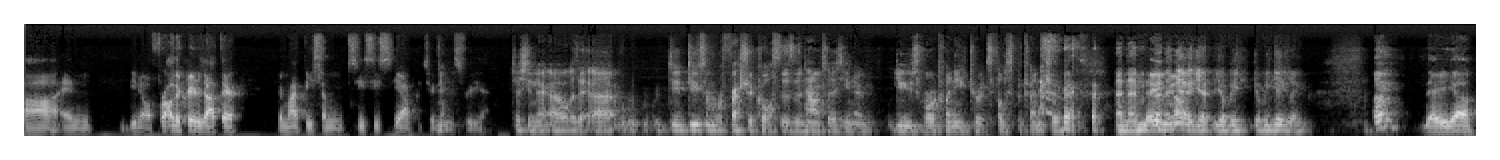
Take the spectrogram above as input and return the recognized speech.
uh, and you know, for other creators out there, there might be some CCC opportunities for you. just you know, uh, what was it uh, do do some refresher courses in how to you know use Roll Twenty to its fullest potential, and then and then go. yeah, you- you'll be you'll be giggling. Um, there you go.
